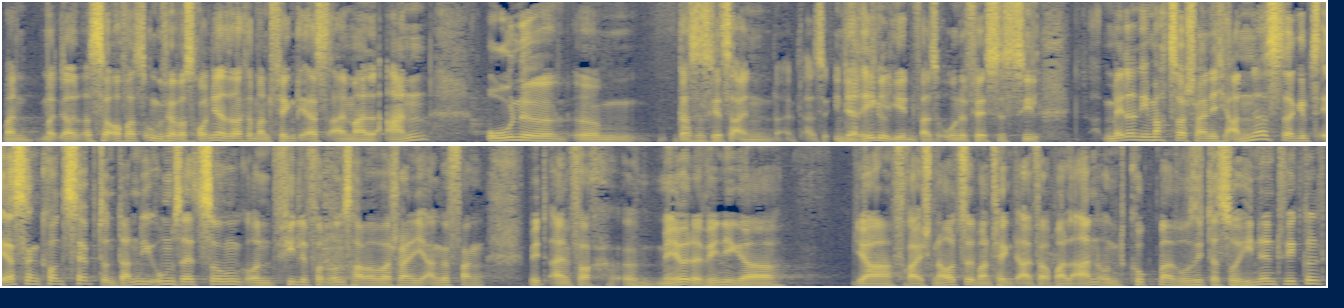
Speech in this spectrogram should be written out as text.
man, man das ist ja auch was ungefähr, was Ronja sagte, man fängt erst einmal an, ohne, ähm, dass es jetzt ein, also in der Regel jedenfalls ohne festes Ziel. Melanie macht es wahrscheinlich anders. Da gibt's erst ein Konzept und dann die Umsetzung und viele von uns haben wahrscheinlich angefangen mit einfach äh, mehr oder weniger ja, frei Schnauze, man fängt einfach mal an und guckt mal, wo sich das so hinentwickelt.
